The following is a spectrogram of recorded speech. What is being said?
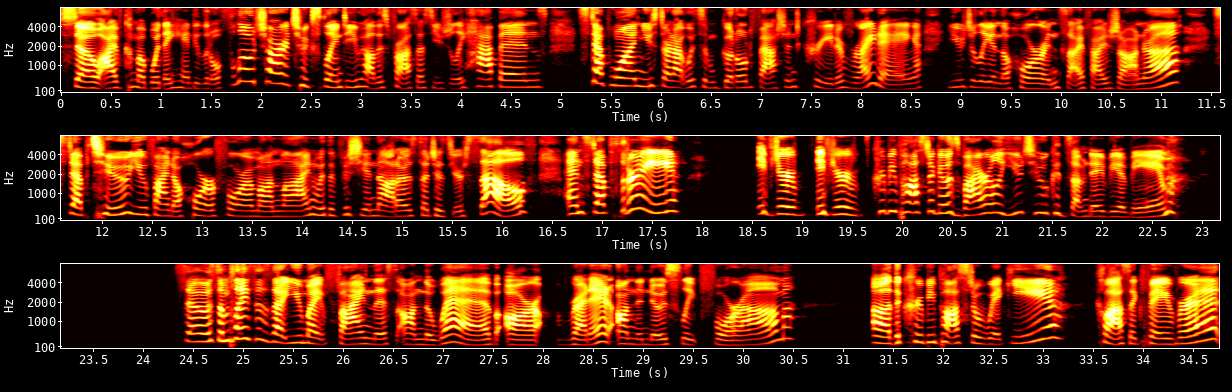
so, I've come up with a handy little flow chart to explain to you how this process usually happens. Step one, you start out with some good old fashioned creative writing, usually in the horror and sci fi genre. Step two, you find a horror forum online with aficionados such as yourself. And step three, if your if your creepypasta goes viral, you too could someday be a meme. So some places that you might find this on the web are Reddit on the No Sleep forum, uh, the Creepypasta Wiki, classic favorite,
